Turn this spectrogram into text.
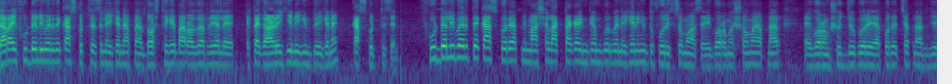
যারা এই ফুড ডেলিভারিতে কাজ করতেছেন, এখানে আপনার দশ থেকে বারো হাজার রিয়ালে একটা গাড়ি কিনে কিন্তু এখানে কাজ করতেছেন। ফুড ডেলিভারিতে কাজ করে আপনি মাসে লাখ টাকা ইনকাম করবেন, এখানে কিন্তু পরিশ্রম আছে। এই গরমের সময় আপনার গরম সহ্য করে, এরপর হচ্ছে আপনার যে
